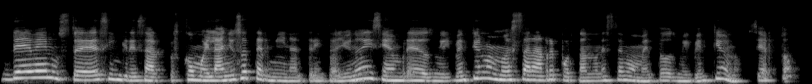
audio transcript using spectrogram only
deben ustedes ingresar, pues como el año se termina el 31 de diciembre de 2021, no estarán reportando en este momento 2021, ¿cierto?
